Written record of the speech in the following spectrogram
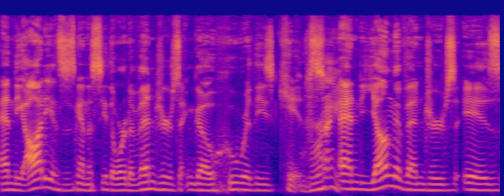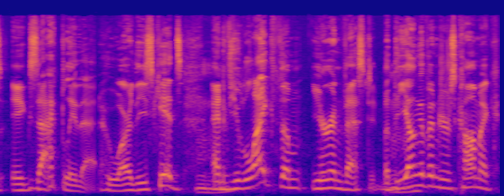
And the audience is gonna see the word Avengers and go, Who are these kids? Right. And Young Avengers is exactly that. Who are these kids? Mm-hmm. And if you like them, you're invested. But the Young Avengers comic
